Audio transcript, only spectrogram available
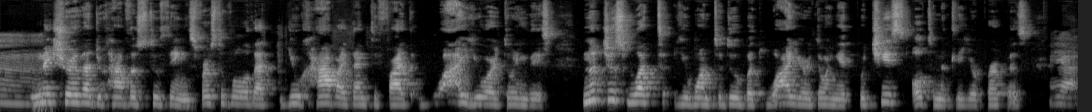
mm. make sure that you have those two things. First of all, that you have identified why you are doing this not just what you want to do, but why you're doing it, which is ultimately your purpose. Yeah.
